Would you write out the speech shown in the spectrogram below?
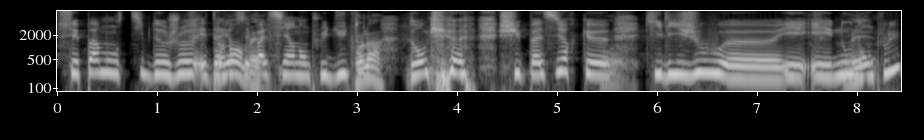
c'est pas mon type de jeu et d'ailleurs c'est mais- pas le sien non plus du tout Voilà. donc je suis pas sûr que Bon. qu'il y joue euh, et, et nous Mais- non plus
